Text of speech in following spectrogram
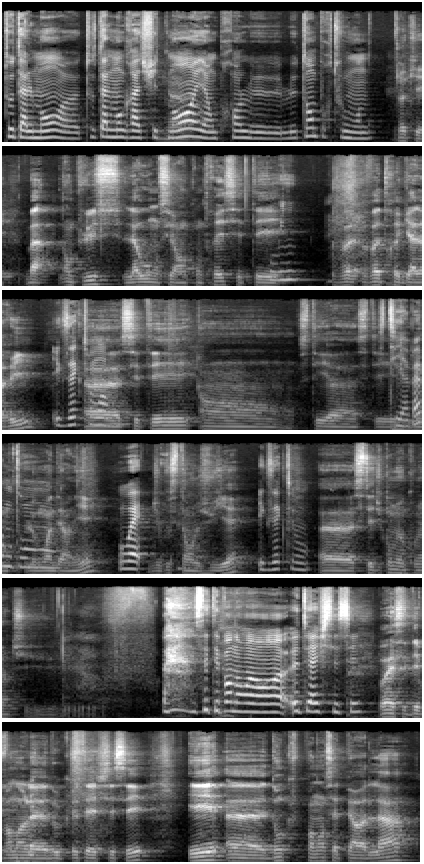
totalement, totalement gratuitement et on prend le, le temps pour tout le monde. Ok. Bah, en plus, là où on s'est rencontrés, c'était Oui, votre galerie. exactement. Euh, c'était en. C'était euh, c'était C'était il y a pas longtemps. Le mois dernier. Ouais, Du coup, c'était en juillet. exactement. Euh, c'était du combien combien tu. C'était pendant E ETHCC. Ouais, c'était pendant le donc, E ETHCC. Et donc, pendant cette période-là,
